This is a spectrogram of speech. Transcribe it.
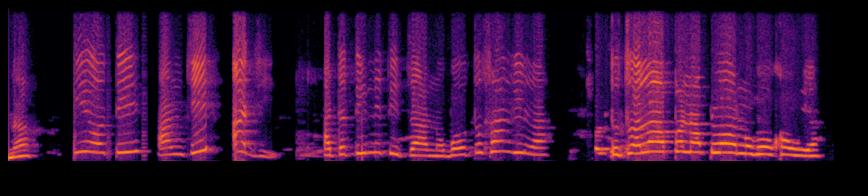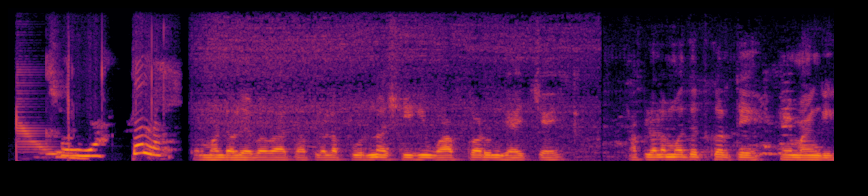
ना? ती होती आमची आजी. आता तिने तिचा अनुभव तो सांगितला तर चला आपण आपला अनुभव खाऊया. खाऊया. चला. तर मंडळी हे बघा आता आपल्याला पूर्ण अशी ही वाफ काढून घ्यायची आहे. आपल्याला मदत करते हे मांगी.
